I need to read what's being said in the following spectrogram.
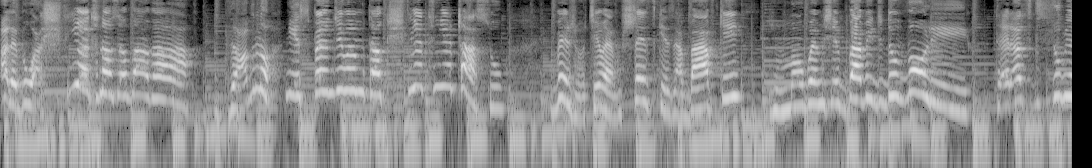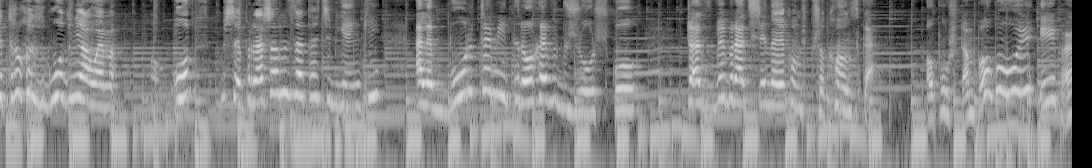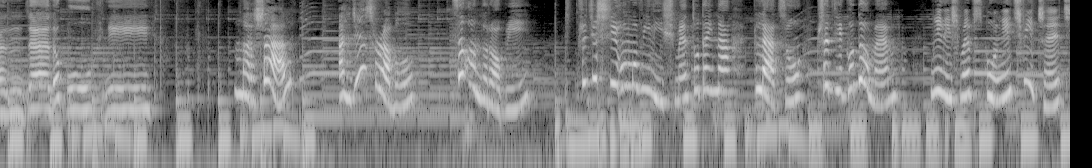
ale była świetna zabawa! Dawno nie spędziłem tak świetnie czasu. Wyrzuciłem wszystkie zabawki i mogłem się bawić do woli. Teraz w sumie trochę zgłodniałem. Ups, przepraszam za te dźwięki, ale burczy mi trochę w brzuszku. Czas wybrać się na jakąś przekąskę. Opuszczam pokój i pędzę do kuchni. Marszal, a gdzie jest Rubble? Co on robi? Przecież się umówiliśmy tutaj na placu przed jego domem. Mieliśmy wspólnie ćwiczyć.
